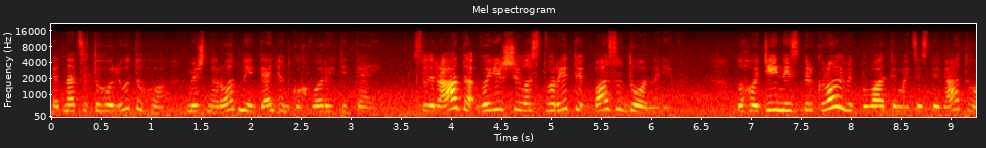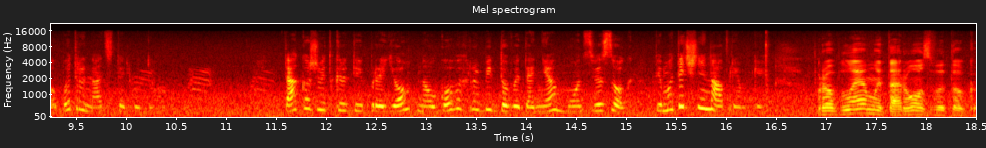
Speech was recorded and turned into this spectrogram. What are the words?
15 лютого Міжнародний день онкохворих дітей. Сільрада вирішила створити базу донорів. Благодійний збір крові відбуватиметься з 9 по 13 лютого. Також відкритий прийом наукових робіт до видання Монзв'язок, тематичні напрямки. Проблеми та розвиток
